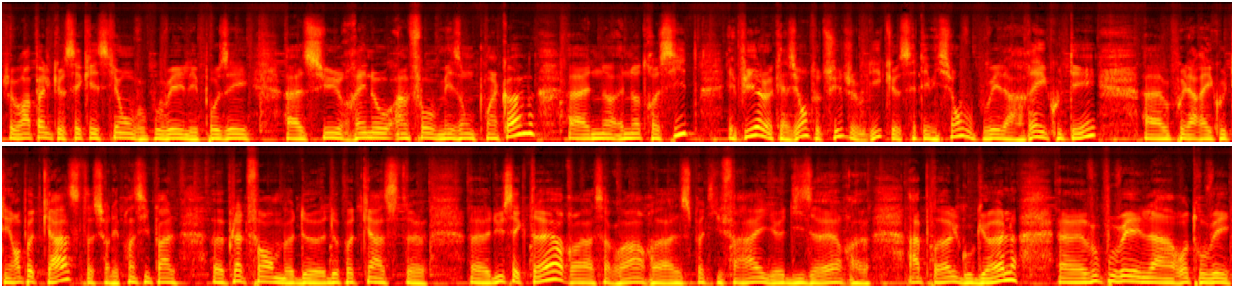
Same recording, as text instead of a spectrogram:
Je vous rappelle que ces questions, vous pouvez les poser sur reno-info-maison.com euh, notre site. Et puis à l'occasion, tout de suite, je vous dis que cette émission, vous pouvez la réécouter. Euh, vous pouvez la réécouter en podcast sur les principales euh, plateformes de, podcast du secteur, à savoir Spotify, Deezer, Apple, Google. vous pouvez la retrouver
